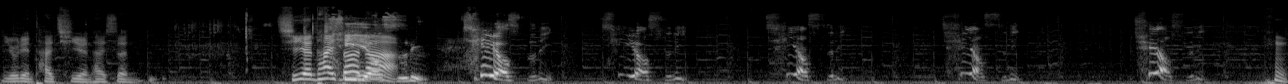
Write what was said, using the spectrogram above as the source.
有点太欺人太甚，欺人太甚了实。力，气有实力，气有实力，气有实力，气有实力，气有实力。哼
